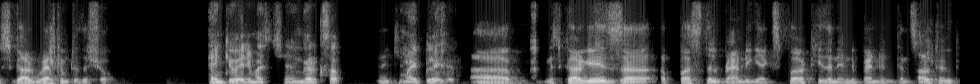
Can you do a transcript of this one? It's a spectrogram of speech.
Mr. Garg, welcome to the show. Thank you very much, Garg sir. Thank you. My pleasure. Uh, Mr. Garg is uh, a personal branding expert. He's an independent consultant,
